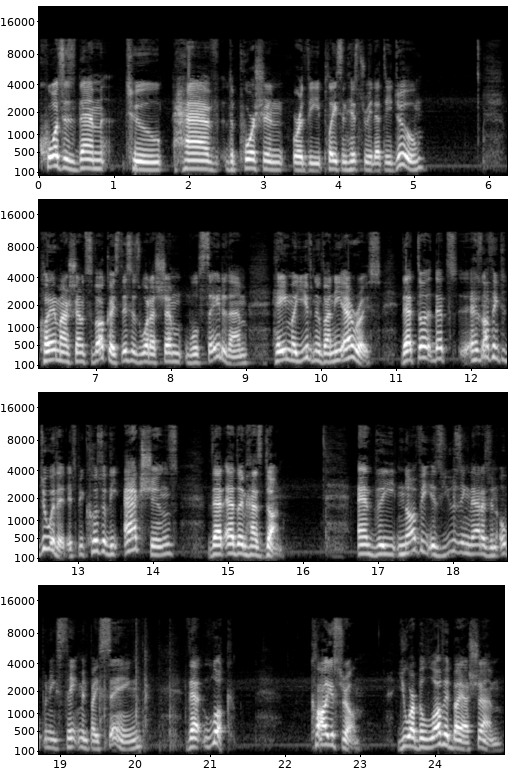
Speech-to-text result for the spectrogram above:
causes them to have the portion or the place in history that they do, this is what Hashem will say to them. Hey, ma'yivnu vani eros. That that has nothing to do with it. It's because of the actions that Edom has done. And the Navi is using that as an opening statement by saying that, look, Klal Yisrael, you are beloved by Hashem,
